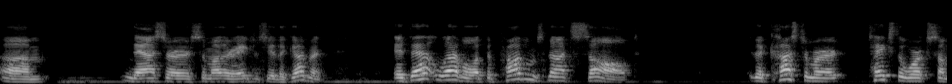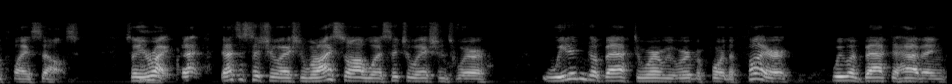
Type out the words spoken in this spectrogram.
um, NASA or some other agency of the government, at that level, if the problem's not solved, the customer takes the work someplace else. So you're Hmm. right. That that's a situation. What I saw was situations where we didn't go back to where we were before the fire. We went back to having,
